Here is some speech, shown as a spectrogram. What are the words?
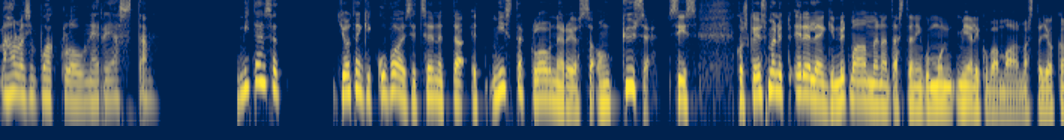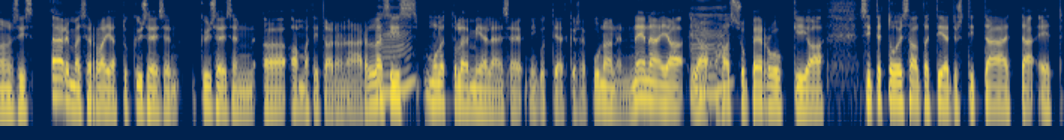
mä haluaisin puhua klooneriasta. Miten sä jotenkin kuvaisit sen, että, että mistä klowneriassa on kyse? Siis, koska jos mä nyt edelleenkin, nyt mä ammennan tästä niin kuin mun mielikuvamaailmasta, joka on siis äärimmäisen rajattu kyseisen, kyseisen ä, ammattitaidon äärellä. Mhm. Mm-hmm. Siis mulle tulee mieleen se, niin kuin tiedätkö, se punainen nenä ja, mm-hmm. ja hassu peruukki ja sitten toisaalta tietysti tämä, että, että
